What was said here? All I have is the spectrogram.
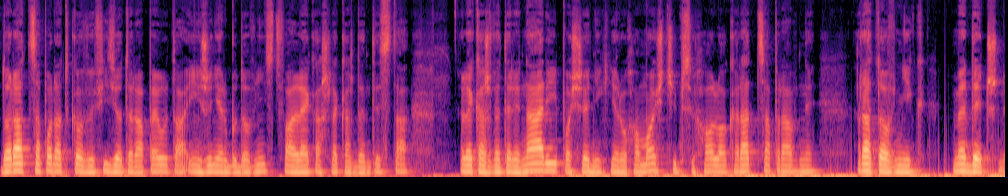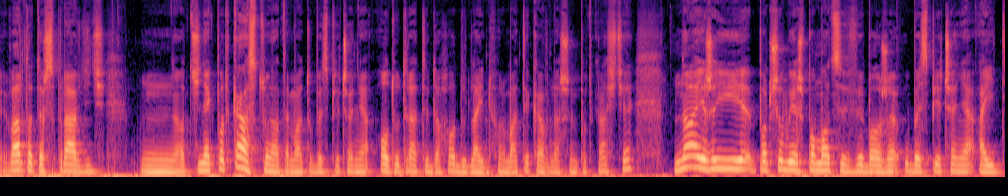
doradca podatkowy, fizjoterapeuta, inżynier budownictwa, lekarz, lekarz dentysta, lekarz weterynarii, pośrednik nieruchomości, psycholog, radca prawny, ratownik medyczny. Warto też sprawdzić mm, odcinek podcastu na temat ubezpieczenia od utraty dochodu dla informatyka w naszym podcaście. No a jeżeli potrzebujesz pomocy w wyborze ubezpieczenia IT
